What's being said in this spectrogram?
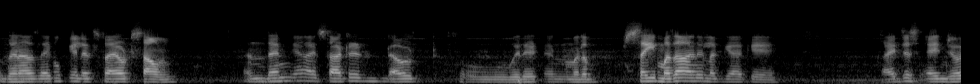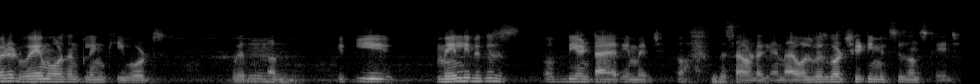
Then I was like okay let's try out sound and then yeah I started out with it and मतलब सही मज़ा आने लग गया कि I just enjoyed it way more than playing keyboards with uh, क्योंकि mainly because of the entire image of the sound again. I always got shitty mixes on stage.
